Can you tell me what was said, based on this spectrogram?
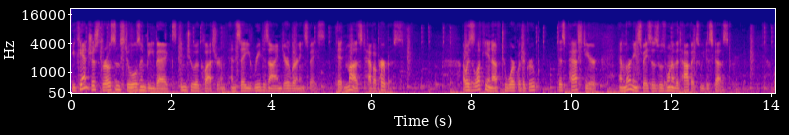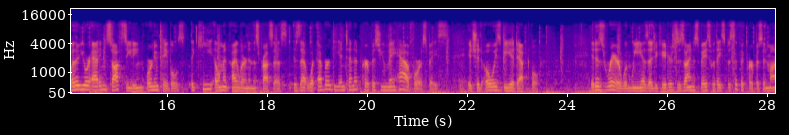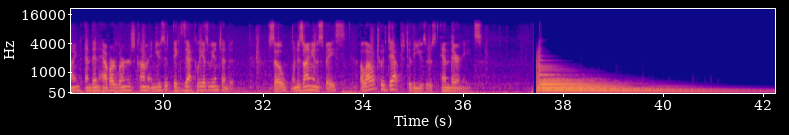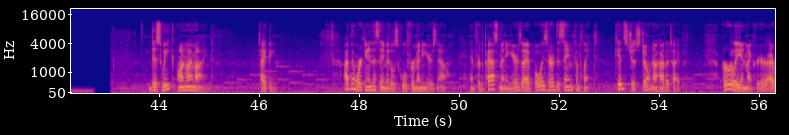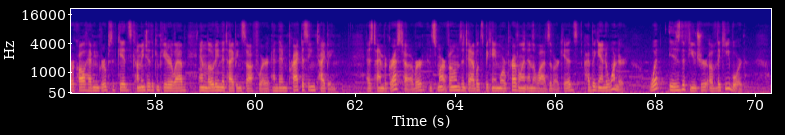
You can't just throw some stools and bee bags into a classroom and say you redesigned your learning space. It must have a purpose. I was lucky enough to work with a group this past year, and learning spaces was one of the topics we discussed. Whether you are adding soft seating or new tables, the key element I learned in this process is that whatever the intended purpose you may have for a space, it should always be adaptable. It is rare when we as educators design a space with a specific purpose in mind and then have our learners come and use it exactly as we intended. So, when designing a space, allow it to adapt to the users and their needs. This week on my mind typing. I've been working in the same middle school for many years now, and for the past many years I have always heard the same complaint kids just don't know how to type. Early in my career, I recall having groups of kids coming to the computer lab and loading the typing software and then practicing typing. As time progressed, however, and smartphones and tablets became more prevalent in the lives of our kids, I began to wonder what is the future of the keyboard?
